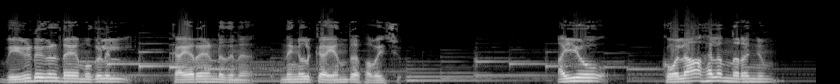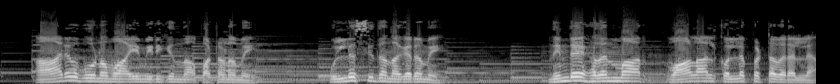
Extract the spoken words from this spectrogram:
വീടുകളുടെ മുകളിൽ കയറേണ്ടതിന് നിങ്ങൾക്ക് എന്ത് ഭവിച്ചു? അയ്യോ കോലാഹലം നിറഞ്ഞും ആരവപൂർണമായും ഇരിക്കുന്ന പട്ടണമേ ഉല്ലസിത നഗരമേ നിന്റെ ഹതന്മാർ വാളാൽ കൊല്ലപ്പെട്ടവരല്ല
